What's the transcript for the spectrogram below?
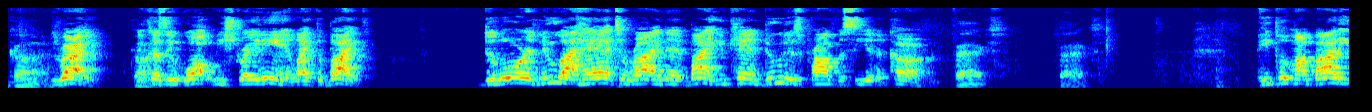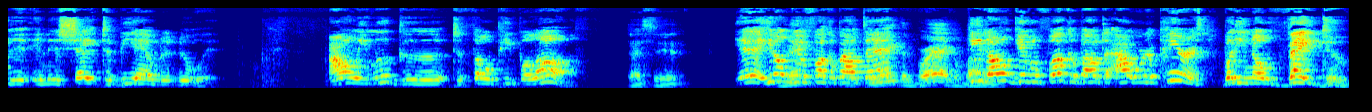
Con. right? Con. Because it walked me straight in, like the bike. The Lord knew I had to ride that bike. You can't do this prophecy in a car. Facts. Facts. He put my body in this shape to be able to do it. I only look good to throw people off. That's it. Yeah, he don't It give a fuck about it that. to brag about. He it. don't give a fuck about the outward appearance, but he know they do.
